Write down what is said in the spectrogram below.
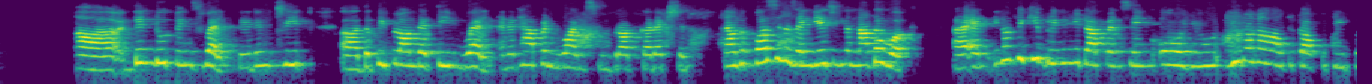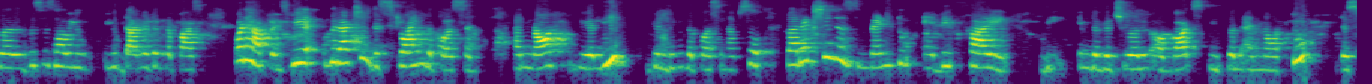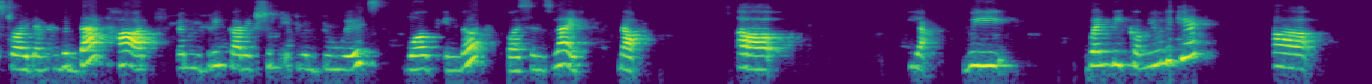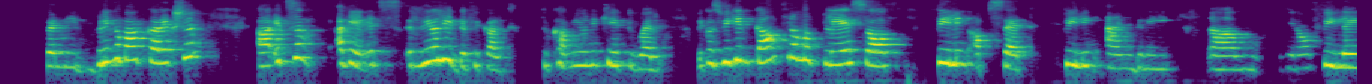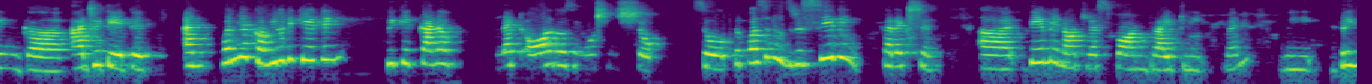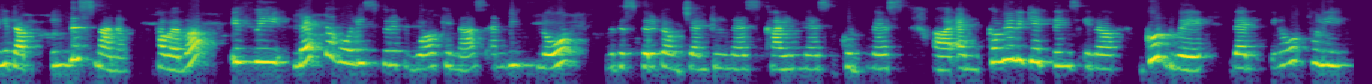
uh, didn't do things well. They didn't treat uh, the people on their team well, and it happened once. We brought correction. Now the person is engaged in another work uh, and you know, we keep bringing it up and saying, "Oh, you you don't know how to talk to people. This is how you you've done it in the past." What happens? We we're actually destroying the person and not really building the person up. So correction is meant to edify the individual or God's people and not to destroy them. And with that heart, when we bring correction, it will do its work in the person's life. Now, uh, yeah, we when we communicate uh, when we bring about correction, uh, it's a again it's really difficult to communicate well because we can come from a place of feeling upset, feeling angry, um, you know, feeling uh, agitated, and when we're communicating, we can kind of let all those emotions show. So the person who's receiving correction, uh, they may not respond rightly when we bring it up in this manner. However, if we let the Holy Spirit work in us and we flow with the spirit of gentleness, kindness, goodness, uh, and communicate things in a good way, then you know hopefully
